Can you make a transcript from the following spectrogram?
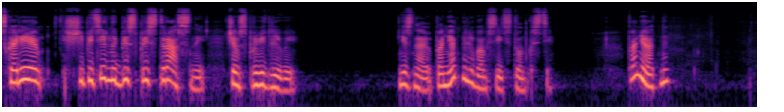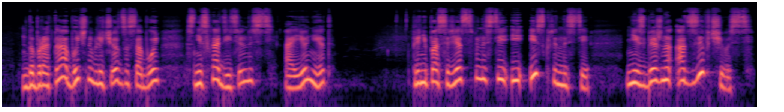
скорее щепетильно беспристрастный, чем справедливый. Не знаю, понятны ли вам все эти тонкости? Понятны. Доброта обычно влечет за собой снисходительность, а ее нет. При непосредственности и искренности неизбежна отзывчивость,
